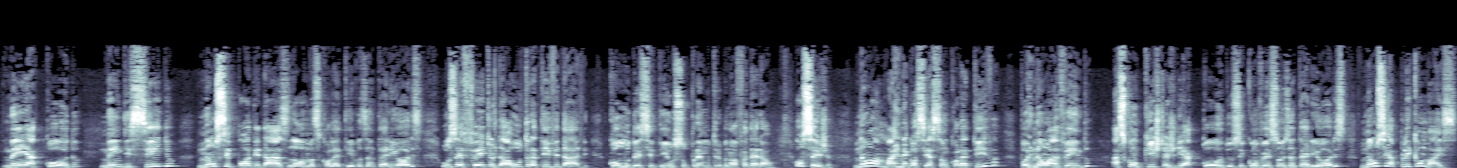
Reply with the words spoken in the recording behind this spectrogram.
nem acordo, nem dissídio, não se pode dar às normas coletivas anteriores os efeitos da ultratividade, como decidiu o Supremo Tribunal Federal. Ou seja, não há mais negociação coletiva, pois não havendo, as conquistas de acordos e convenções anteriores não se aplicam mais.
